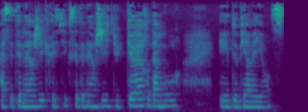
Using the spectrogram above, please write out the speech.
à cette énergie christique, cette énergie du cœur, d'amour et de bienveillance.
